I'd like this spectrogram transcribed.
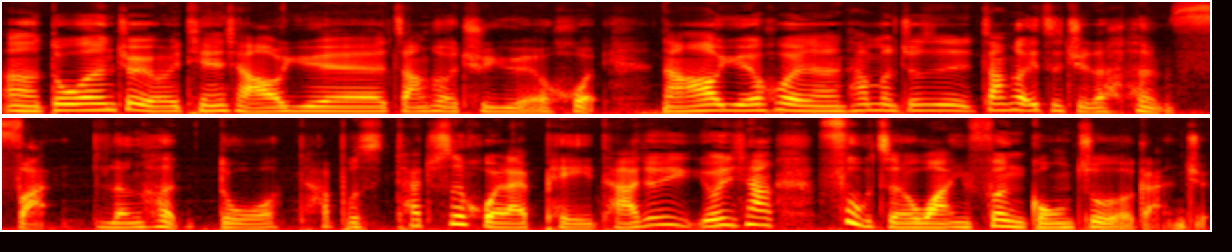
嗯，多恩就有一天想要约张赫去约会，然后约会呢，他们就是张赫一直觉得很烦，人很多，他不是他就是回来陪他，就是有点像负责完一份工作的感觉。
